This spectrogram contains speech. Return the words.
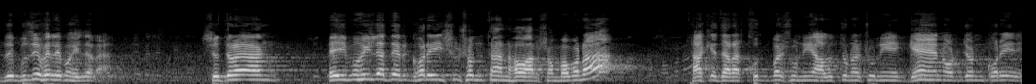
যে বুঝে ফেলে মহিলারা। সুতরাং এই মহিলাদের ঘরেই সুসন্তান হওয়ার সম্ভাবনা থাকে যারা খুদ্া শুনিয়ে, আলোচনা শুনিয়ে, জ্ঞান অর্জন করে।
